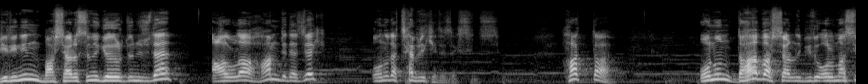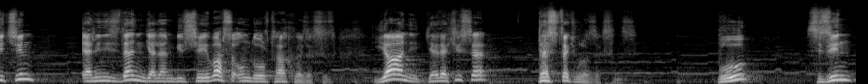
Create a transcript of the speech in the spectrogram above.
Birinin başarısını gördüğünüzde Allah'a hamd edecek, onu da tebrik edeceksiniz. Hatta onun daha başarılı biri olması için elinizden gelen bir şey varsa onu da ortaya koyacaksınız. Yani gerekirse destek olacaksınız. Bu sizin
